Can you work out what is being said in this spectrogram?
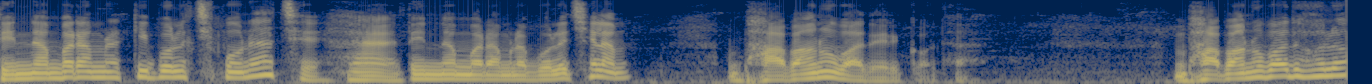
তিন নম্বর আমরা কি বলেছি? মনে আছে? হ্যাঁ তিন নম্বর আমরা বলেছিলাম ভাবানুবাদের কথা। ভাবানুবাদ হলো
